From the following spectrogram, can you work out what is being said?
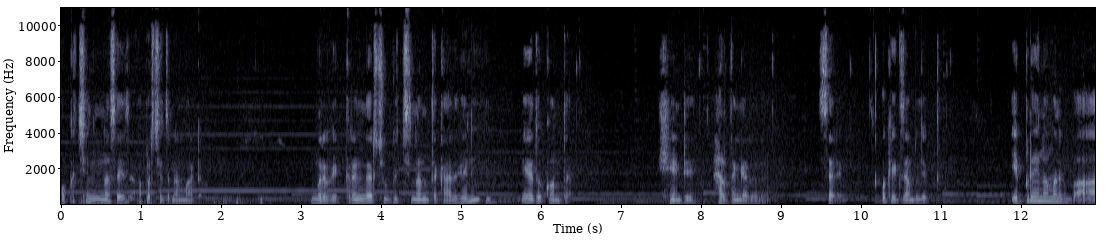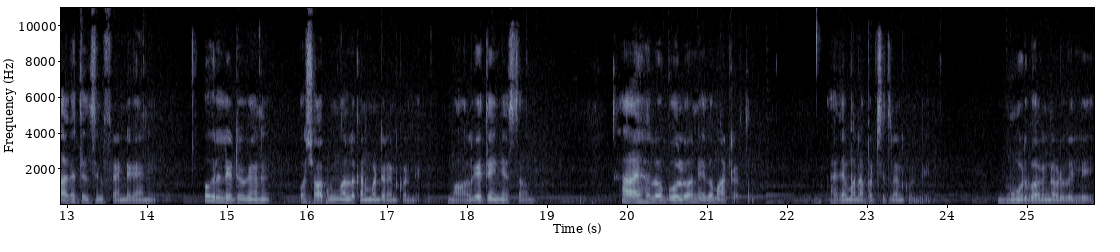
ఒక చిన్న సైజు అపరిచితుడు అనమాట మరి విక్రమ్ గారు చూపించినంత కాదు కానీ ఏదో కొంత. ఏంటి? అర్థం కాలేదా? సరే ఒక ఎగ్జాంపుల్ చెప్తాను ఎప్పుడైనా మనకు బాగా తెలిసిన ఫ్రెండ్ కానీ ఒక రిలేటివ్ కానీ ఓ షాపింగ్ మాల్లో కనబడ్డారు అనుకోండి మామూలుగా అయితే ఏం చేస్తాం? హాయ్ హలో బోలో అని ఏదో మాట్లాడతాం. అదే మన అపరిచితులు అనుకోండి. మూడు బాగున్నప్పుడు వెళ్ళి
